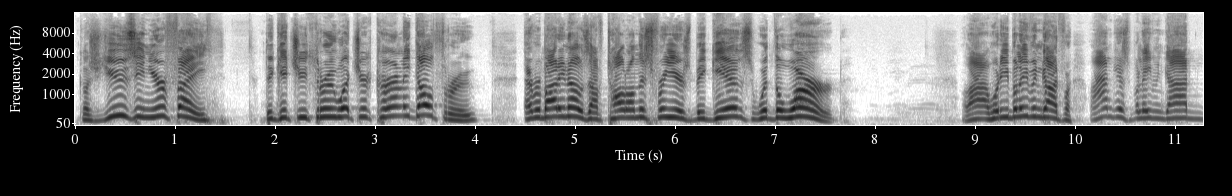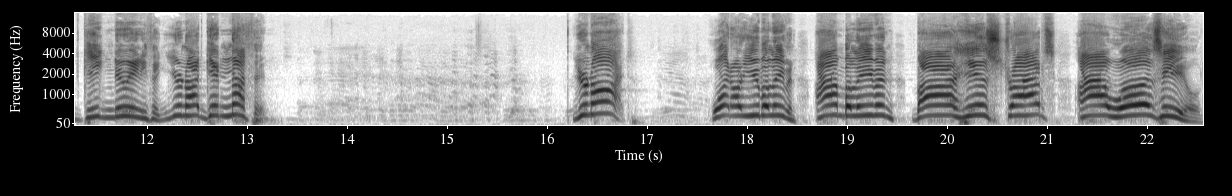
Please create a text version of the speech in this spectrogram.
Because using your faith to get you through what you're currently go through, everybody knows I've taught on this for years, begins with the word. Well, what do you believe in God for? I'm just believing God he can do anything. You're not getting nothing. You're not. What are you believing? I'm believing by his stripes I was healed.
